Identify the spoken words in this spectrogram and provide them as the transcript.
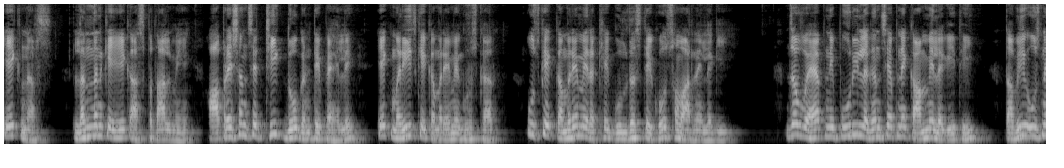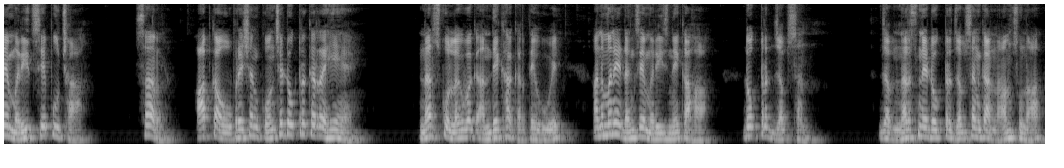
एक नर्स लंदन के एक अस्पताल में ऑपरेशन से ठीक दो घंटे पहले एक मरीज़ के कमरे में घुसकर उसके कमरे में रखे गुलदस्ते को संवारने लगी। जब वह अपनी पूरी लगन से अपने काम में लगी थी, तभी उसने मरीज़ से पूछा, सर, आपका ऑपरेशन कौन से डॉक्टर कर रहे हैं? नर्स को लगभग अनदेखा करते हुए अनमने ढंग से मरीज़ ने कहा, डॉक्टर जबसन। जब नर्स ने डॉक्टर जबसन का नाम सुना,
